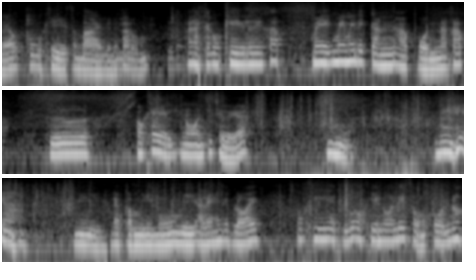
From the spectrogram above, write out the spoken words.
แล้วก็โอเคสบายเลยนะครับขนาดก็โอเคเลยครับ ไม่ไม่ไม่ได้กันอ่าฝนนะครับ คือ เอาแค่นอนเฉยๆอะนี่นี่อะนี่แล้วก็มีมุ้งมีอะไรให้เรียบร้อย โอเคถือว่าโอเคนอนได้สองคนเนาะ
